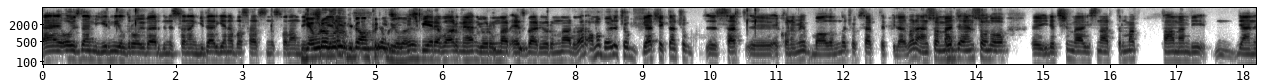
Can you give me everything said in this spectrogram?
Ee, o yüzden bir 20 yıldır oy verdiniz falan gider gene basarsınız falan diye. Gavura yere- vurur gibi ampule vuruyorlar. hiç, evet. hiçbir yere varmayan yorumlar, ezber yorumlar var. Ama böyle çok gerçekten çok e, sert e, ekonomi bağlamında çok sert tepkiler var. En son bence en son o e, iletişim vergisini arttırmak tamamen bir yani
